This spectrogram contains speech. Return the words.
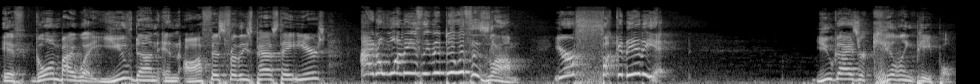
if going by what you've done in office for these past eight years, I don't want anything to do with Islam. You're a fucking idiot. You guys are killing people.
